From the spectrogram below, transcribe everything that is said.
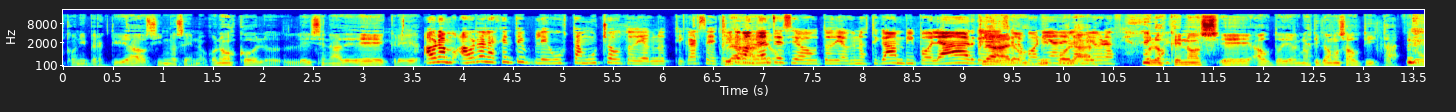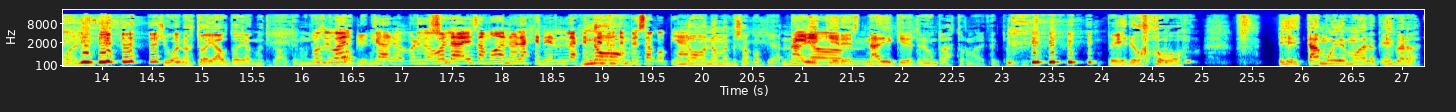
con hiperactividad o si no sé, no conozco, lo- le dicen ADD, creo. Ahora, ahora a la gente le gusta mucho autodiagnosticarse esto. ¿Viste Claro. cuando antes se autodiagnosticaban bipolar, que se Claro, lo ponían bipolar. en la biografía? O los que nos eh, autodiagnosticamos autistas, pero bueno, yo igual no estoy autodiagnosticado, tengo un Vos diagnóstico igual, clínico. claro, por eso vos Sí. la- esa moda no la generó, la gente no, te empezó a copiar. No, no me empezó a copiar. Nadie Pero, quiere, mm. nadie quiere tener un trastorno de efecto autista. Pero está muy de moda lo que es verdad.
